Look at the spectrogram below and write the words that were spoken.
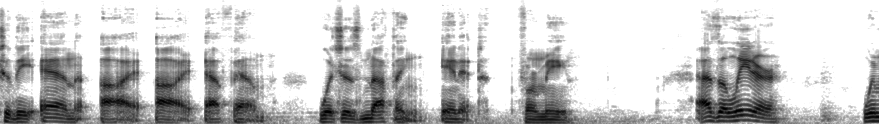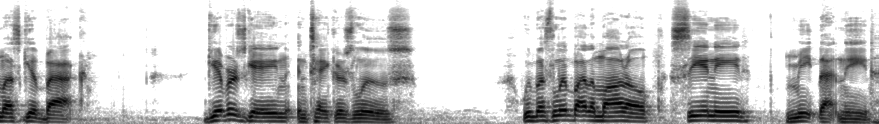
to the N I I F M, which is nothing in it for me. As a leader, we must give back. Givers gain and takers lose. We must live by the motto see a need, meet that need.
